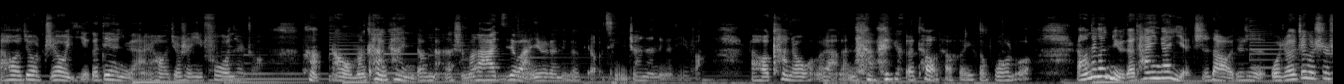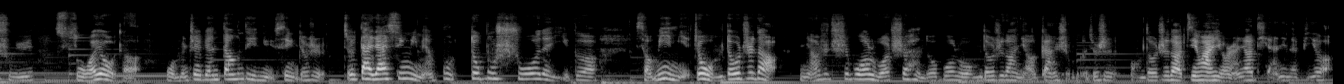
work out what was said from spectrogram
然后就只有一个店员，然后就是一副那种，哼，让我们看看你都买了什么垃圾玩意儿的那个表情，站在那个地方，然后看着我们两个拿了一盒套套和一盒菠萝，然后那个女的她应该他也知道，就是我觉得这个是属于所有的我们这边当地女性，就是就大家心里面不都不说的一个。小秘密，就我们都知道，你要是吃菠萝，吃很多菠萝，我们都知道你要干什么。就是我们都知道今晚有人要舔你的逼了。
